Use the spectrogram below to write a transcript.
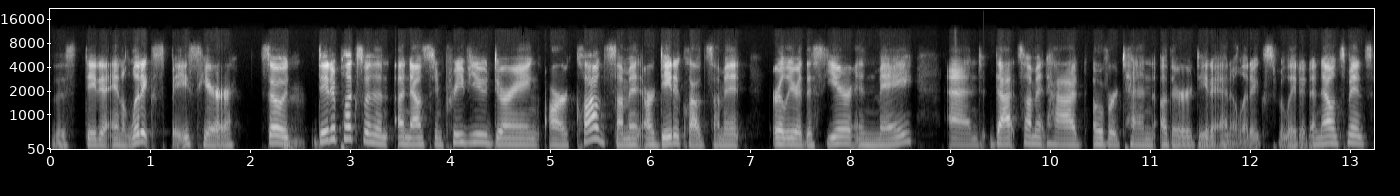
this data analytics space here. So mm-hmm. Dataplex was announced in preview during our cloud summit, our data cloud summit earlier this year in May. And that summit had over 10 other data analytics related announcements.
